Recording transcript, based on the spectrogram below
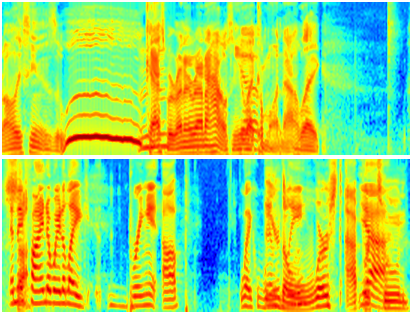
but all they see is woo mm-hmm. Casper running around a house, and you're like, come on now, like. and they find a way to like bring it up like in weirdly. the worst Yeah. opportune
